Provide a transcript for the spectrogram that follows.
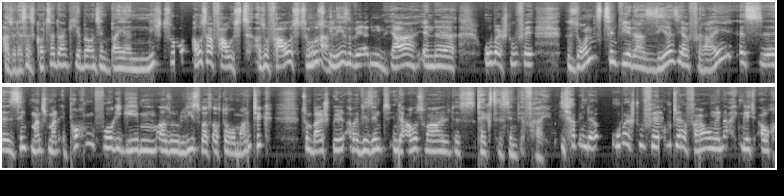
Also das ist Gott sei Dank hier bei uns in Bayern nicht so, außer Faust. Also Faust muss Oha. gelesen werden, ja, in der Oberstufe. Sonst sind wir da sehr, sehr frei. Es äh, sind manchmal Epochen vorgegeben, also lies was aus der Romantik zum Beispiel, aber wir sind in der Auswahl des Textes sind wir frei. Ich habe in der Oberstufe gute Erfahrungen eigentlich auch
